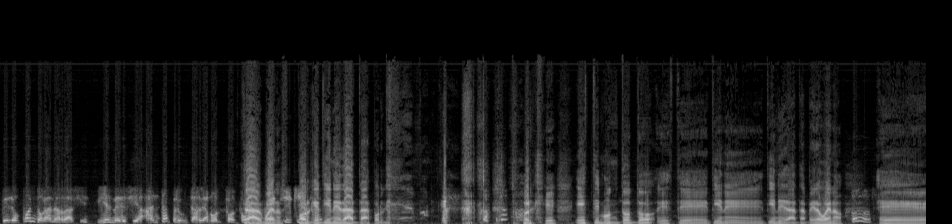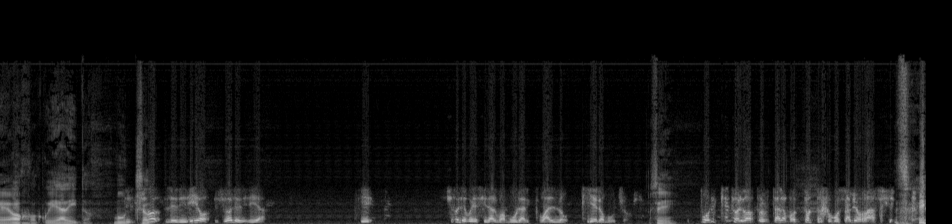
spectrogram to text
pero ¿cuándo gana Racing? Y él me decía, anda a preguntarle a Montoto. Claro, bueno, porque tiene data, porque porque este Montoto este tiene tiene data, pero bueno, Oh, eh, ojo, cuidadito, mucho. Yo le diría, yo le diría que yo le voy a decir algo a Mura, al cual lo quiero mucho. Sí. ¿Por qué no le va a preguntar a Montoto cómo salió Racing? sí.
